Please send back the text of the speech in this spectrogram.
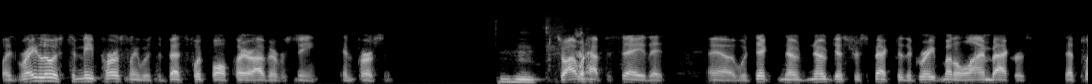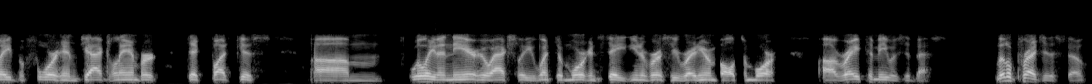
But Ray Lewis, to me personally, was the best football player I've ever seen in person. Mm-hmm. So I would have to say that, uh, with Dick, no, no disrespect to the great middle linebackers that played before him, Jack Lambert, Dick Butkus, um, Willie Lanier, who actually went to Morgan State University right here in Baltimore. Uh, Ray to me was the best. Little prejudice though,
